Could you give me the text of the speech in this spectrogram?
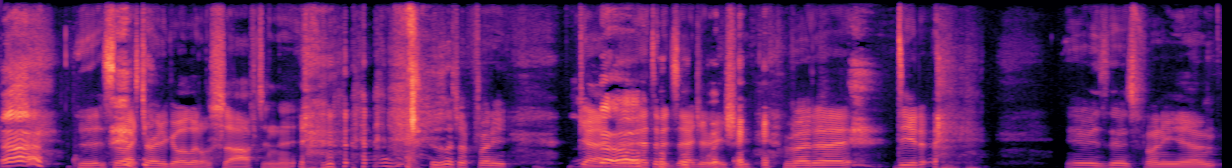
uh, so I started to go a little soft, and it, it was such a funny. God, No. no, that's an exaggeration, but uh, dude, it was it was funny. Um,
